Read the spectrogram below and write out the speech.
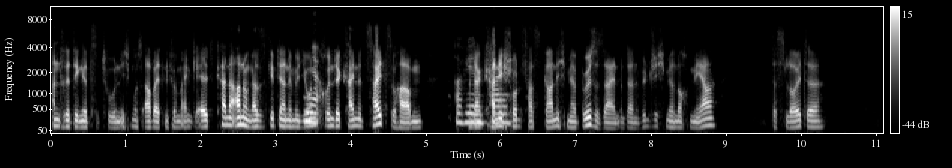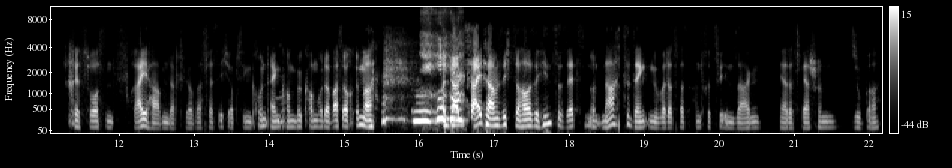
andere Dinge zu tun, ich muss arbeiten für mein Geld, keine Ahnung. Also es gibt ja eine Million ja. Gründe, keine Zeit zu haben. Auf und dann kann Fall. ich schon fast gar nicht mehr böse sein. Und dann wünsche ich mir noch mehr, dass Leute Ressourcen frei haben dafür, was weiß ich, ob sie ein Grundeinkommen ja. bekommen oder was auch immer. und dann Zeit haben, sich zu Hause hinzusetzen und nachzudenken über das, was andere zu ihnen sagen. Ja, das wäre schon super.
